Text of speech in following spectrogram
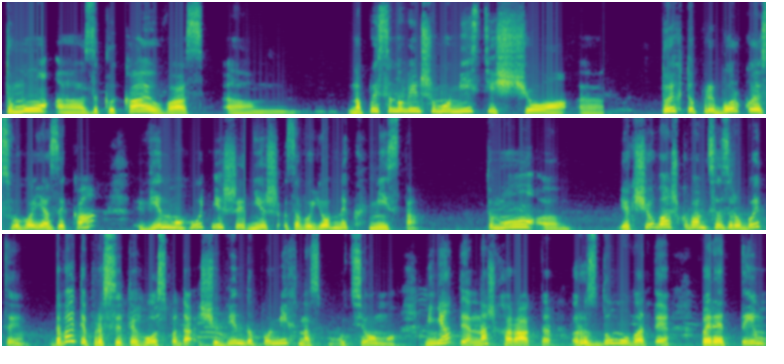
Тому е, закликаю вас. ем, написано в іншому місті, що е, той, хто приборкує свого язика, він могутніший, ніж завойовник міста. Тому, е, якщо важко вам це зробити, давайте просити Господа, щоб він допоміг нас у цьому, міняти наш характер, роздумувати перед тим,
